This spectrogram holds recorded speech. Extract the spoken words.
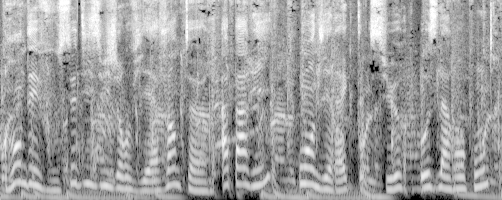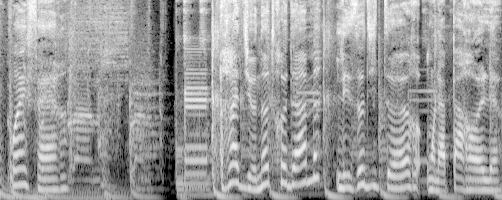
Rendez-vous ce 18 janvier à 20h à Paris ou en direct sur oselarencontre.fr. Radio Notre-Dame, les auditeurs ont la parole.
